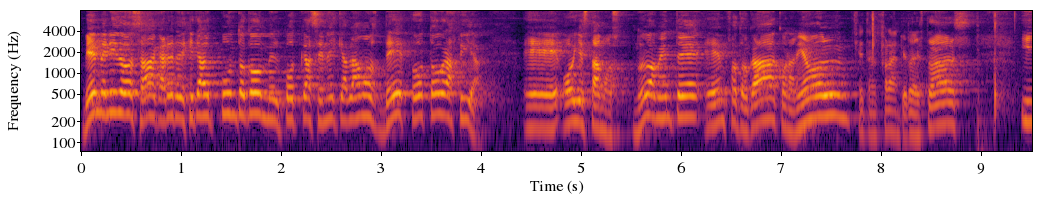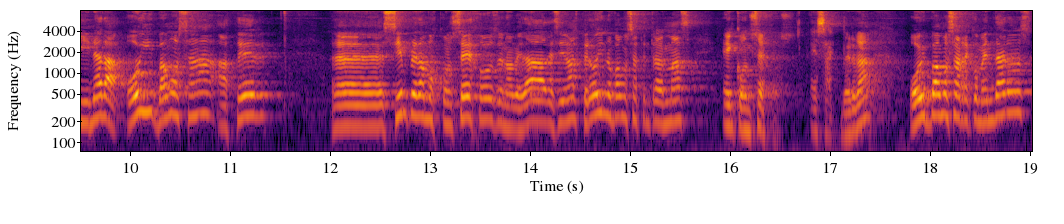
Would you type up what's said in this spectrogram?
Bienvenidos a carretedigital.com, el podcast en el que hablamos de fotografía. Eh, hoy estamos nuevamente en Fotoca con Aniol. ¿Qué tal, Fran? ¿Qué tal estás? Y nada, hoy vamos a hacer. eh, siempre damos consejos de novedades y demás, pero hoy nos vamos a centrar más en consejos. Exacto. ¿Verdad? Hoy vamos a recomendaros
